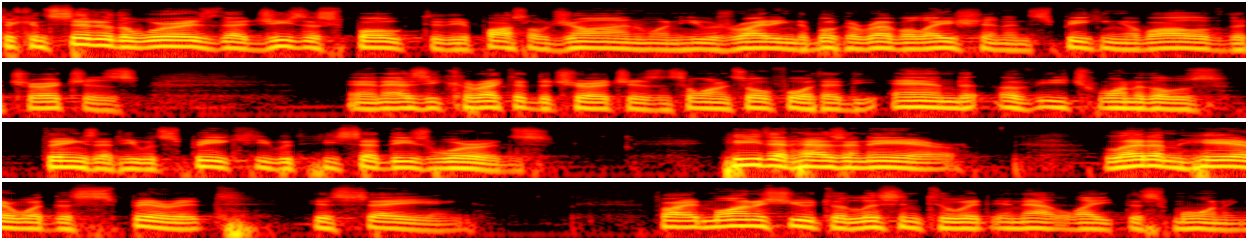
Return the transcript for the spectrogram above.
to consider the words that Jesus spoke to the Apostle John when he was writing the book of Revelation and speaking of all of the churches. And as he corrected the churches and so on and so forth, at the end of each one of those things that he would speak, he, would, he said these words He that has an ear, let him hear what the Spirit is saying. So I admonish you to listen to it in that light this morning.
